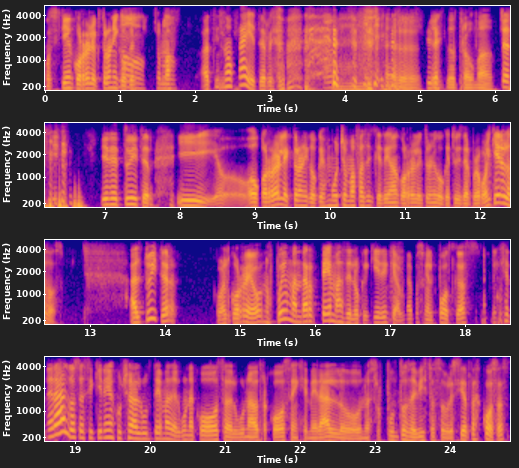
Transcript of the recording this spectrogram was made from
o si tienen correo electrónico que es No, mucho no. más a ti no cállate quedó traumado. Tiene, tiene Twitter y o, o correo electrónico que es mucho más fácil que tengan correo electrónico que Twitter, pero cualquiera de los dos. Al Twitter o al correo nos pueden mandar temas de lo que quieren que hablemos en el podcast. En general, o sea, si quieren escuchar algún tema de alguna cosa, de alguna otra cosa en general o nuestros puntos de vista sobre ciertas cosas,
